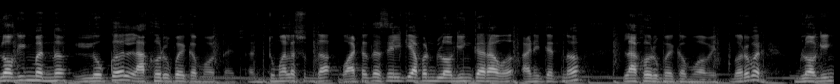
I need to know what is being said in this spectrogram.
ब्लॉगिंगमधनं लोक लाखो रुपये कमवत आहेत. आणि तुम्हाला सुद्धा वाटत असेल की आपण ब्लॉगिंग करावं आणि त्यातनं लाखो रुपये कमवावे. बरोबर? ब्लॉगिंग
